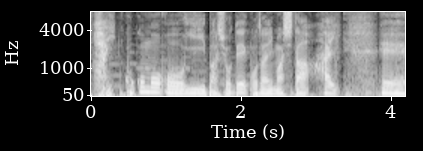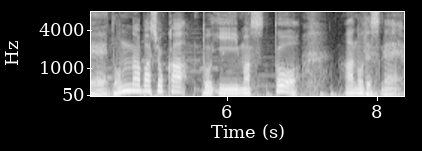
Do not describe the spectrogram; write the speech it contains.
はい、ここもいい場所でございました。はい。えーどんな場所かと言いますと、あのですね、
